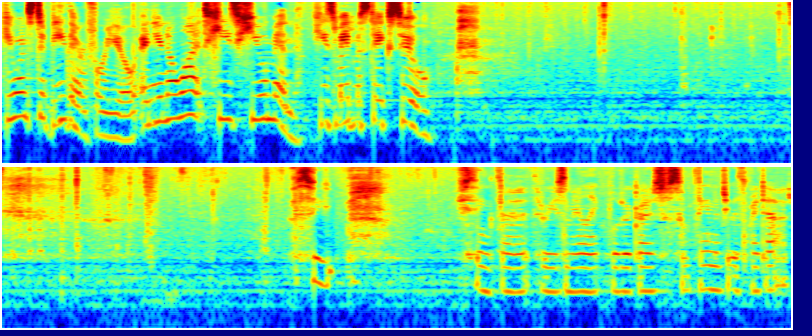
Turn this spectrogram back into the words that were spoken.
He wants to be there for you. And you know what? He's human. He's made mistakes too. So you, you think that the reason I like older guys has something to do with my dad?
